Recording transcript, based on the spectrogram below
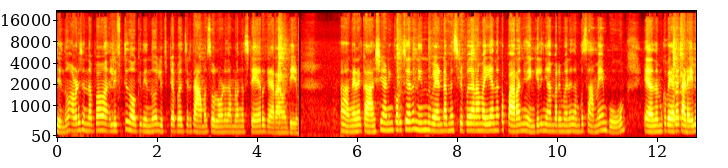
ചെന്നു. അവിടെ ചെന്നപ്പോൾ ലിഫ്റ്റ് നോക്കി നിന്നു. ലിഫ്റ്റ് അപ്പോൾ ഇച്ചിരി താമസമുള്ളതുകൊണ്ട് നമ്മളങ്ങ് സ്റ്റെയർ കയറാൻ തീരും ആ അങ്ങനെ കാശിയാണെങ്കിൽ കുറച്ച് നേരം നിന്ന് വേണ്ടാമ സ്റ്റെപ്പ് കയറാൻ വയ്യ എന്നൊക്കെ പറഞ്ഞു. എങ്കിലും ഞാൻ പറയുമ്പോൾ നമുക്ക് സമയം പോവും. നമുക്ക് വേറെ കടയിൽ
